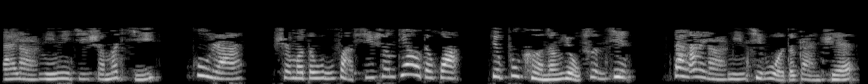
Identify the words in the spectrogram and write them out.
埃尔，你你急什么急？固然什么都无法牺牲掉的话，就不可能有寸进。但艾尔引起我的感觉，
